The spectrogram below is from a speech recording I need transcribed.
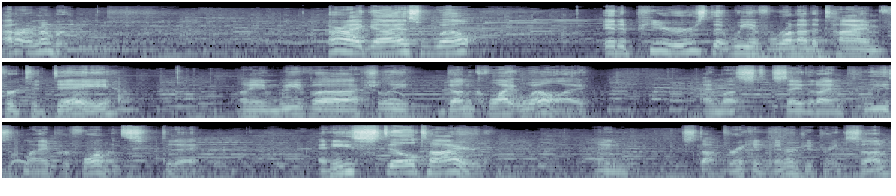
I don't remember. Alright, guys, well, it appears that we have run out of time for today. I mean, we've uh, actually done quite well. I, I must say that I'm pleased with my performance today. And he's still tired. I mean, stop drinking energy drinks, son.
